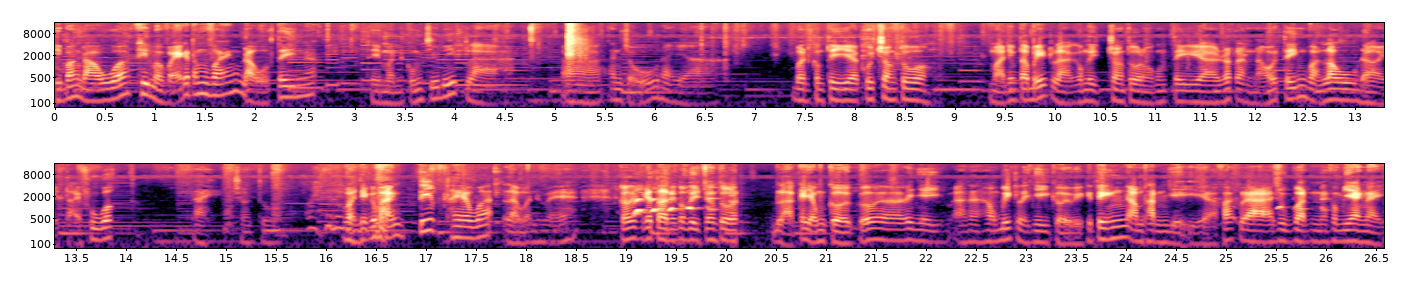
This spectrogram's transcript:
thì ban đầu á, khi mà vẽ cái tấm ván đầu tiên á, thì mình cũng chỉ biết là à, anh chủ này à, bên công ty của John Tour. Mà chúng ta biết là công ty John Tour là một công ty à, rất là nổi tiếng và lâu đời tại Phú Quốc. Đây John Tour. Và những cái bản tiếp theo á là mình vẽ có cái tên của công ty Trang Tour là cái giọng cười của ờ, với Nhi. Anh không biết là Nhi cười vì cái tiếng âm thanh gì à, phát ra xung quanh không gian này.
